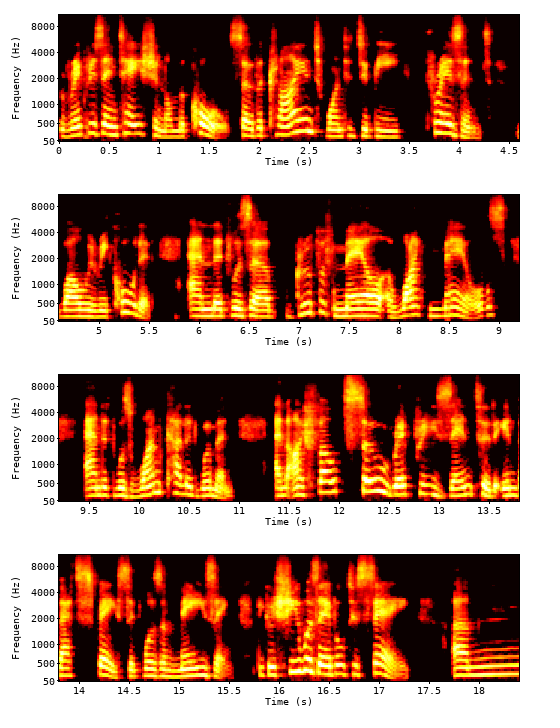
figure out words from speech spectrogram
representation on the call. So the client wanted to be present while we recorded. And it was a group of male, uh, white males, and it was one colored woman. And I felt so represented in that space. It was amazing because she was able to say, um,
